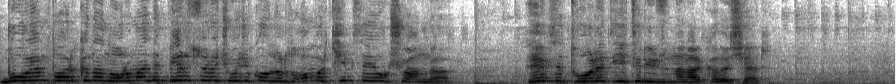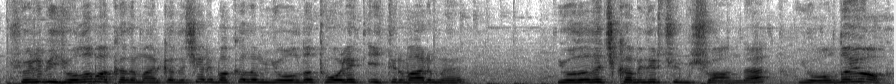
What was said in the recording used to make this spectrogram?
Bu oyun parkında normalde bir sürü çocuk olurdu ama kimse yok şu anda. Hepsi tuvalet itir yüzünden arkadaşlar. Şöyle bir yola bakalım arkadaşlar. Bakalım yolda tuvalet itir var mı? Yola da çıkabilir çünkü şu anda. Yolda yok.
